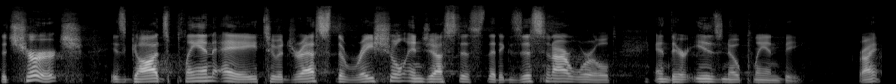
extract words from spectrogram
The church is God's plan A to address the racial injustice that exists in our world, and there is no plan B, right?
